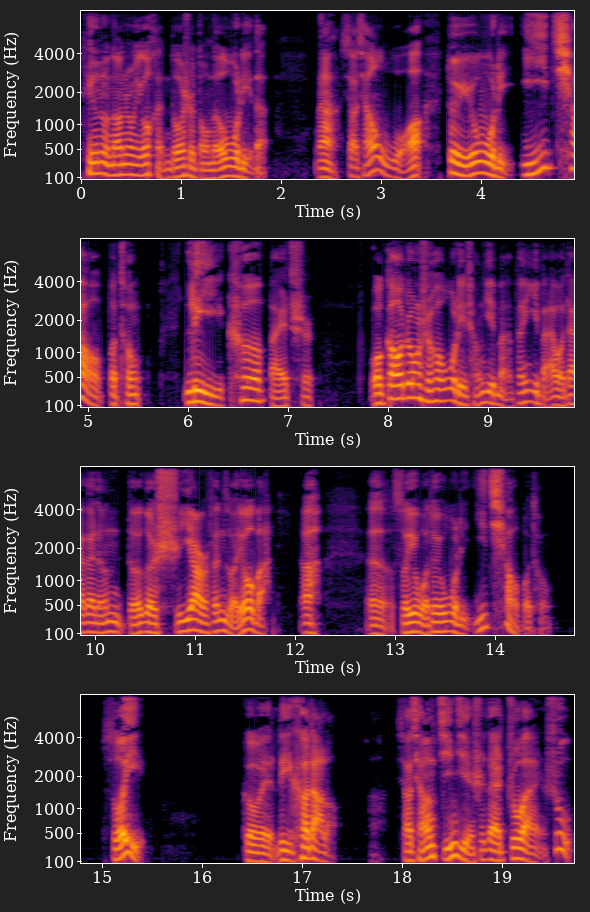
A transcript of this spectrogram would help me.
听众当中有很多是懂得物理的。啊，小强，我对于物理一窍不通，理科白痴。我高中时候物理成绩满分一百，我大概能得个十一二分左右吧。啊，呃，所以我对物理一窍不通。所以，各位理科大佬啊，小强仅仅是在转述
